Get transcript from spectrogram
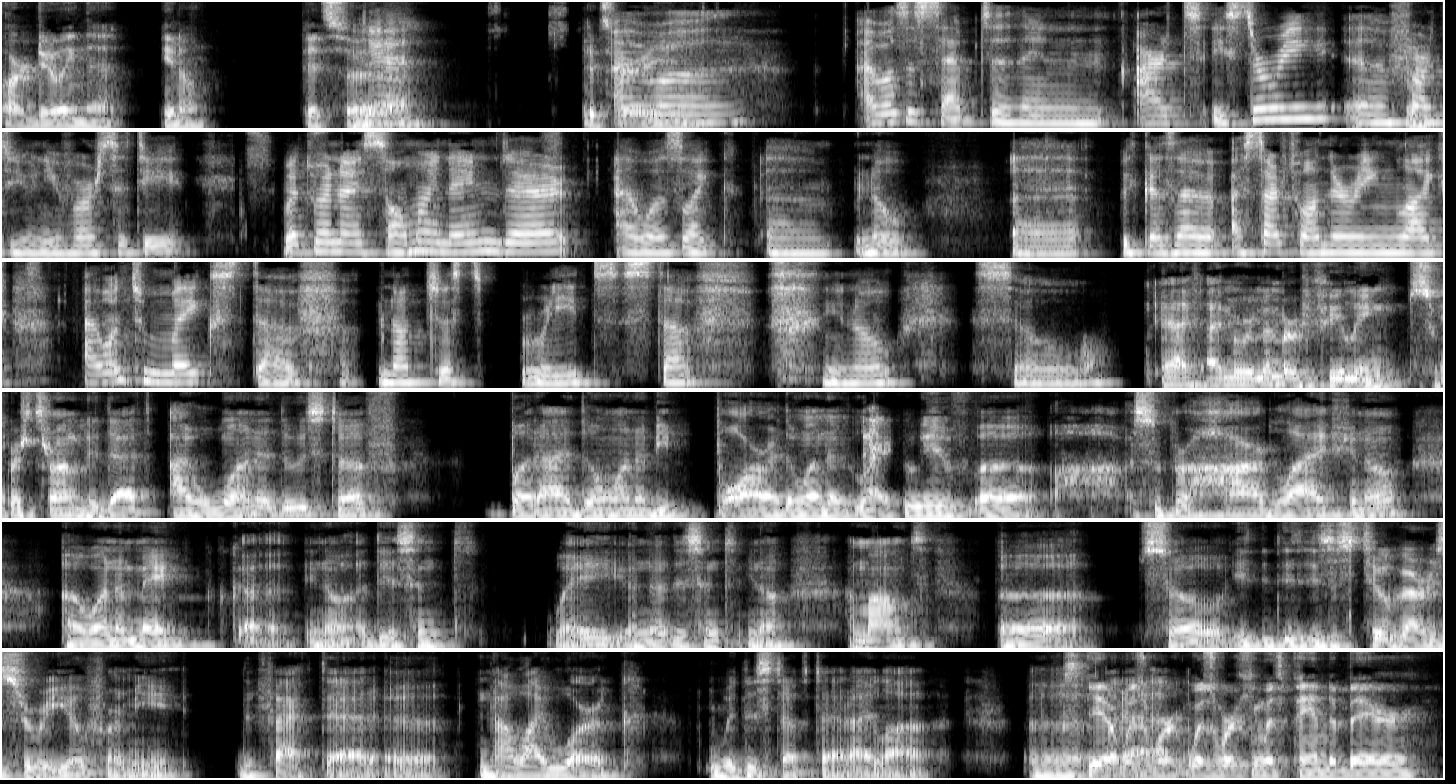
are doing that. You know, it's uh, yeah. it's I very was I was accepted in art history uh, for Mm. the university, but when I saw my name there, I was like, um, no, uh, because I I start wondering like I want to make stuff, not just read stuff, you know. So Yeah, I, I remember feeling super strongly that I want to do stuff, but I don't want to be poor. I don't want to like live a, a super hard life, you know. I want to make, uh, you know, a decent way and a decent, you know, amount. Uh, so it, is still very surreal for me the fact that uh, now I work with the stuff that I love. Uh, yeah. but, Was uh, work was working with Panda Bear.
